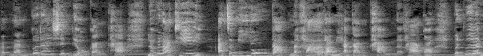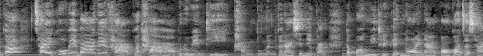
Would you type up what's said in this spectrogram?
แบบนั้นก็ได้เช่นเดียวกันค่ะ แล้วเวลาที่อาจจะมียุงกัดนะคะก็มีอาการคันนะคะ ก็เพื่อนๆก็ใช้โคเบบ้าเนี่ยค่ะ ก็ทาบริเวณที่คันตรงนั้นก็ได้เช่นเดียวกัน แต่ปอมีทริคเล็กน้อยนะ ปอก็จะใช้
